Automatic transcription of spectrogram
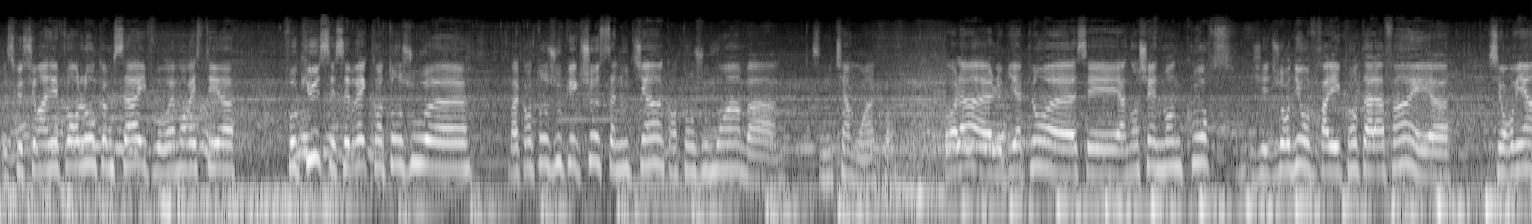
Parce que sur un effort long comme ça, il faut vraiment rester focus et c'est vrai que quand on joue euh, bah, quand on joue quelque chose ça nous tient quand on joue moins bah, ça nous tient moins quoi. Voilà euh, le biathlon euh, c'est un enchaînement de courses j'ai toujours dit on fera les comptes à la fin et si on revient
